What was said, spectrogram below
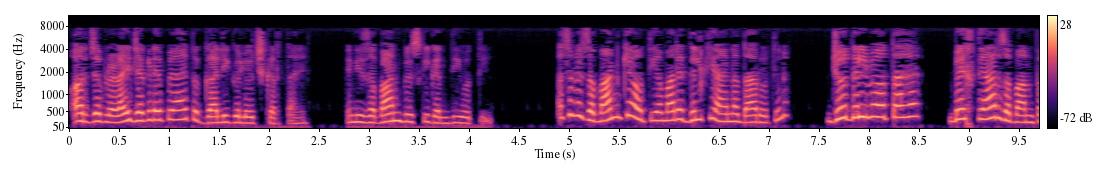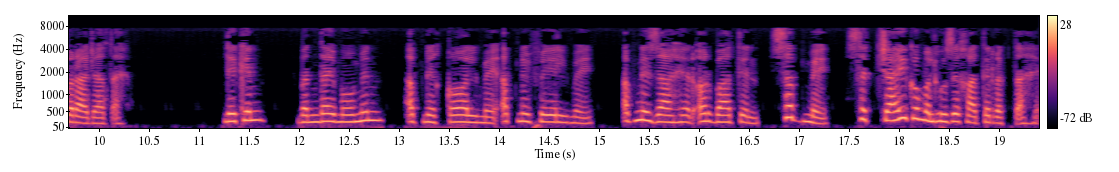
اور جب لڑائی جھگڑے پہ آئے تو گالی گلوچ کرتا ہے۔ یعنی زبان بھی اس کی گندی ہوتی۔ اصل میں زبان کیا ہوتی ہے؟ ہمارے دل کی آئینہ دار ہوتی ہے نا۔ جو دل میں ہوتا ہے، بے اختیار زبان پر آ جاتا ہے۔ لیکن بندہ مومن اپنے قول میں، اپنے فیل میں، اپنے ظاہر اور باطن سب میں سچائی کو ملحوظ خاطر رکھتا ہے۔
